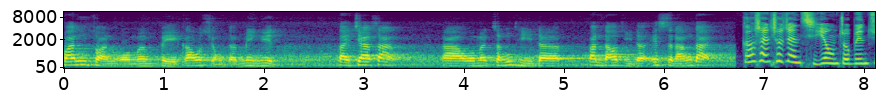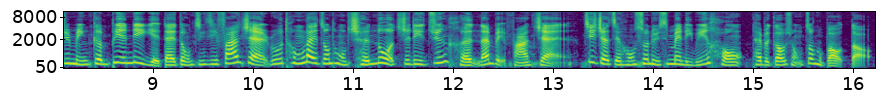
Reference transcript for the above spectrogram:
翻转我们北高雄的命运。再加上啊，我们整体的半导体的 S 廊带。冈山车站启用，周边居民更便利，也带动经济发展。如同赖总统承诺，致力均衡南北发展。记者简红、松吕思妹、李明宏，台北、高雄综合报道。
